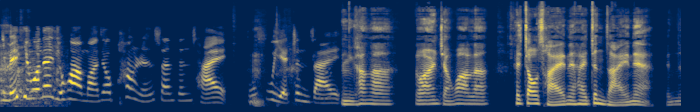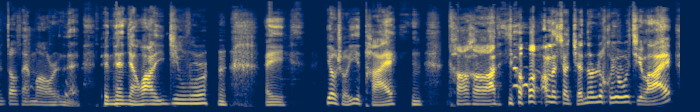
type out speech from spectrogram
你没听过那句话吗？叫胖人三分财，不富也镇宅。你看看那玩意儿讲话了，还招财呢，还镇宅呢。跟那招财猫似的，天天讲话了，一进屋，哎，右手一抬，咔咔的讲话了，小拳头就挥舞起来。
